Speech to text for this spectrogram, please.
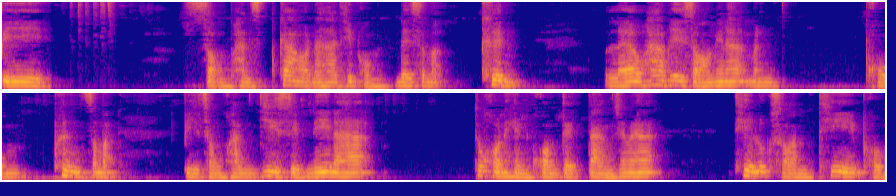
ปี 2019 นะฮะที่ผมได้สมัครขึ้น แล้วภาพที่สองนี่นะฮะมันผมเพิ่งสมัครปี 2020 นี้นะฮะทุกคนเห็นความแตกต่างใช่ไหมฮะ ที่ลูกศรที่ผม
